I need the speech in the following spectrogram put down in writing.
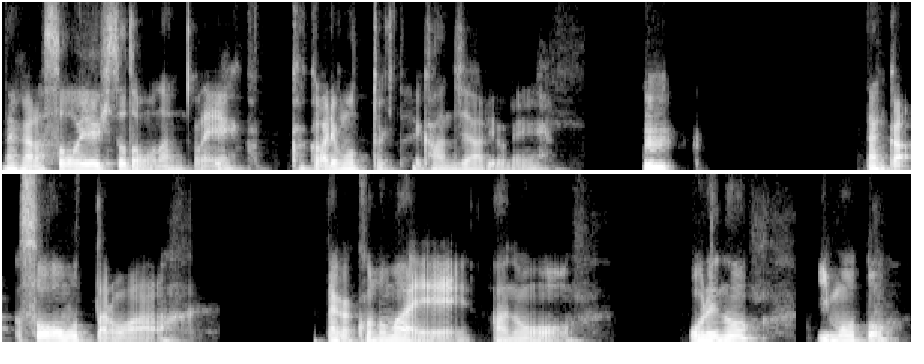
だからそういう人ともなんかね、か関わり持っときたい感じあるよね。うん。なんかそう思ったのは、なんかこの前、あの、俺の妹。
